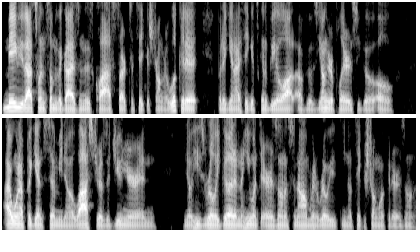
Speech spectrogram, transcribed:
maybe that's when some of the guys in this class start to take a stronger look at it. But again, I think it's going to be a lot of those younger players who go, oh, I went up against him, you know, last year as a junior and, you know, he's really good and he went to Arizona. So now I'm going to really, you know, take a strong look at Arizona.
